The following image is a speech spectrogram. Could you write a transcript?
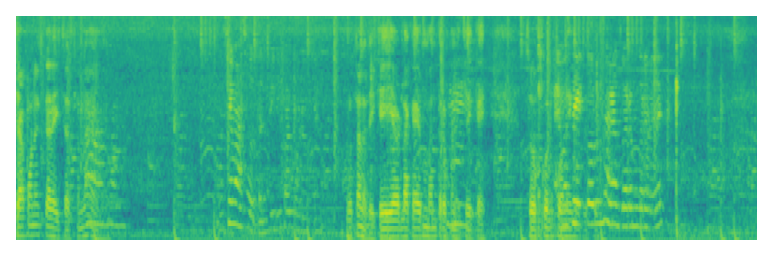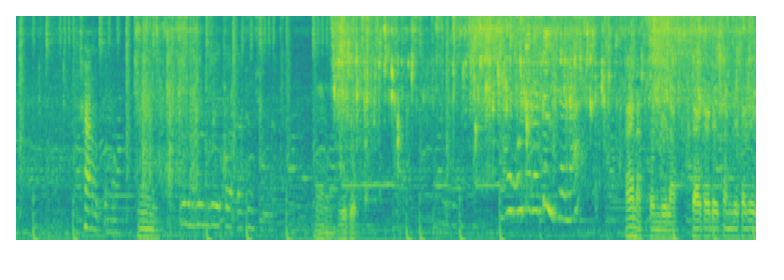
चाकूनच करायचं असतं ना. सेम असं होतं दिदी पण बनवते. होतं ना ते. काही एवढला काय मंत्र म्हणायचं काय? चौकोन कोणी करून झालं गरम गरम आहे. छान होतं मग. उद्या. ट्युशनला आहे. ना संडेला. सॅटर्डे संडे सगळे?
